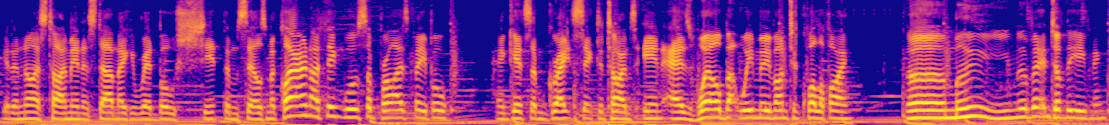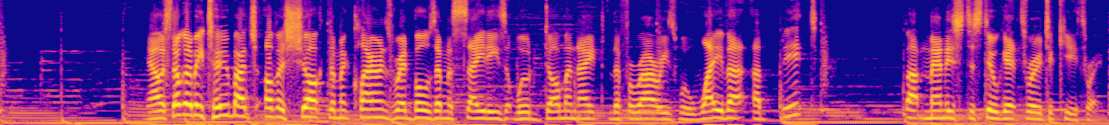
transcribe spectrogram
get a nice time in, and start making Red Bull shit themselves. McLaren, I think, will surprise people and get some great sector times in as well, but we move on to qualifying. The main event of the evening. Now, it's not going to be too much of a shock. The McLarens, Red Bulls, and Mercedes will dominate. The Ferraris will waver a bit, but manage to still get through to Q3.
